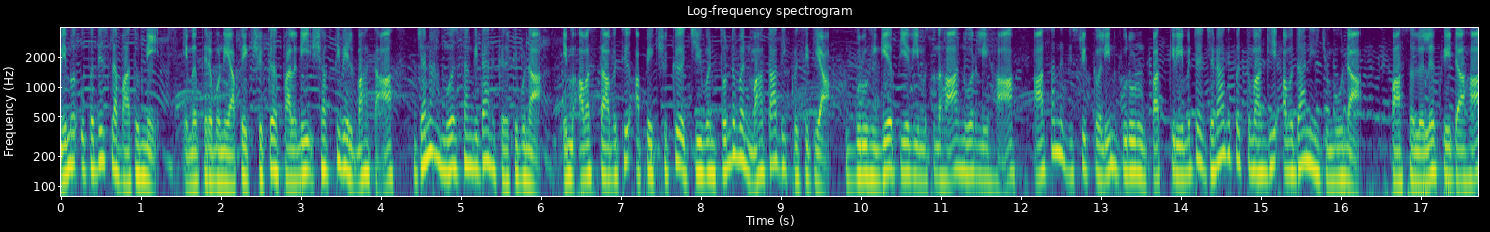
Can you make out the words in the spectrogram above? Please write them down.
මෙම උපදෙස් ලබා දුන්නේ. එම පෙරමුණේ අපේක්ෂක පළනි ශක්තිවේල් මහතා ජනහමුව සංවිධාන කර තිබුණා. එම අවස්ථාවට අපේක්ෂක ජීවන් තොණ්ඩමන් මහතා දික්ව සිටියා. ගුරුහිඟය පියවීම සඳහා නුවරඑළිය හා ආසන්න දිස්ත්‍රික්කවලින් ගුරුවරුන් පත් කිරීමට ජනාධිපතිතුමාගේ අවධානය යොමු වුණා. පාසල්වල ක්‍රීඩා හා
